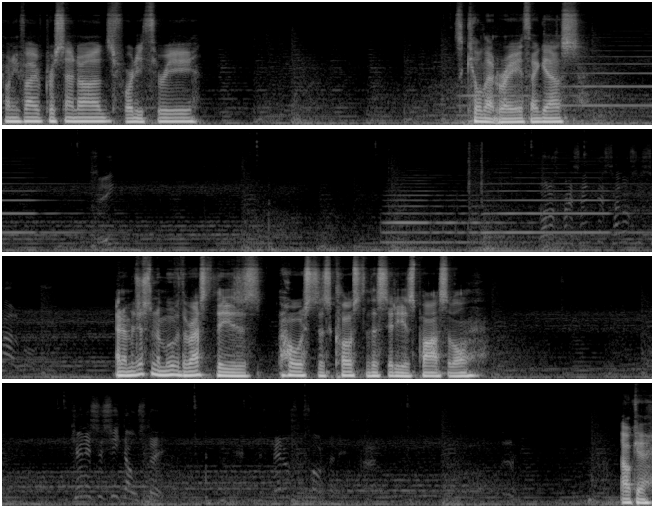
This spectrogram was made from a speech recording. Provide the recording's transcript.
25% odds, 43. Let's kill that Wraith, I guess. And I'm just going to move the rest of these hosts as close to the city as possible. Okay.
